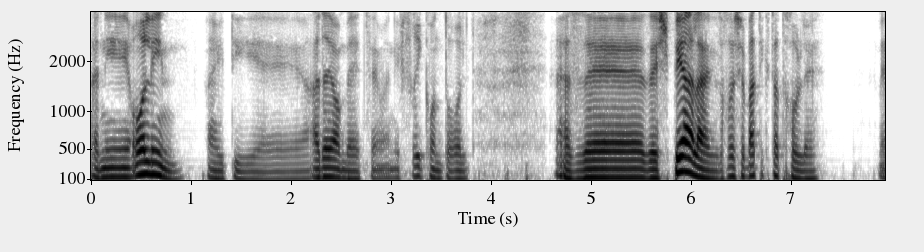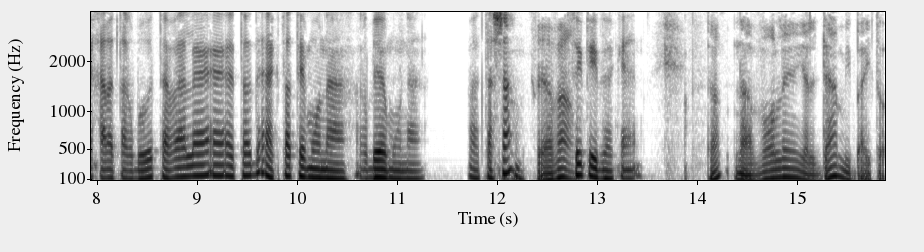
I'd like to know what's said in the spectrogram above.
אני all in הייתי, אה, עד היום בעצם, אני freak control. אז אה, זה השפיע עליי, אני זוכר שבאתי קצת חולה, להיכל התרבות, אבל אה, אתה יודע, קצת אמונה, הרבה אמונה. ואתה שם, זה עבר. עשיתי את זה, כן. טוב, נעבור לילדה מבית טוב.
